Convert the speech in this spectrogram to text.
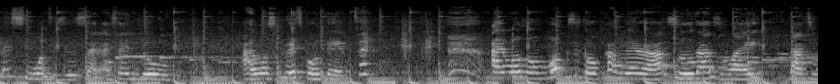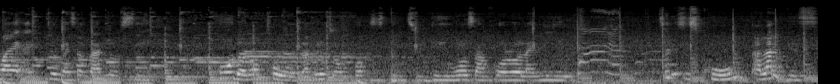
let's see what is inside. I said, no, I must create content. I was unbox it on camera. So that's why that's why I told myself that no, see, hold or not hold, I'm going to unbox thing today once and for all. I mean, so this is cool. I like this.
